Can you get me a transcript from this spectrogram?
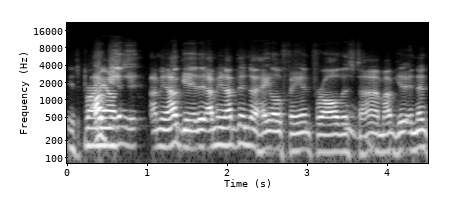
it's burnt I'll out? get it. I mean, I'll get it. I mean, I've been a Halo fan for all this time. I'll get it. And then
